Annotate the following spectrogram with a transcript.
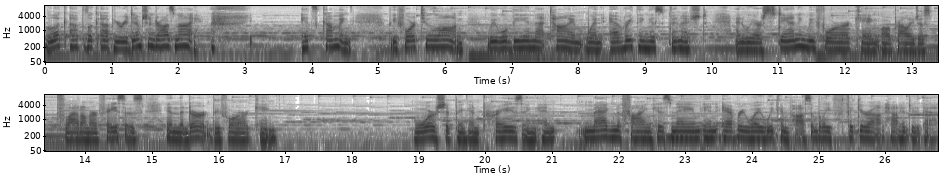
look up, look up. Your redemption draws nigh. it's coming before too long. We will be in that time when everything is finished and we are standing before our King, or probably just flat on our faces in the dirt before our King, worshiping and praising and magnifying his name in every way we can possibly figure out how to do that.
